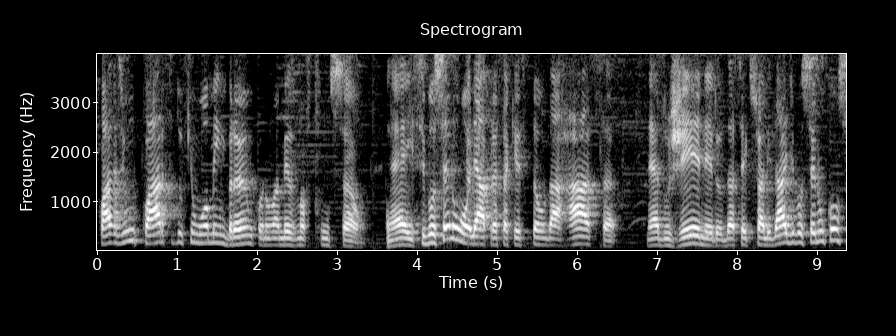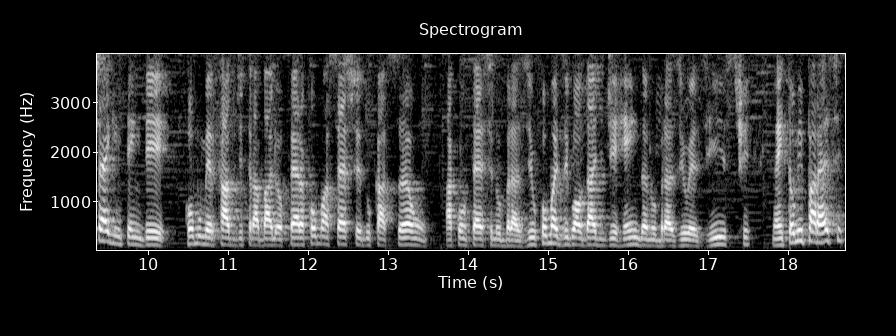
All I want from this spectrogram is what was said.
quase um quarto do que um homem branco numa mesma função. Né? E se você não olhar para essa questão da raça, né, do gênero, da sexualidade, você não consegue entender como o mercado de trabalho opera, como o acesso à educação acontece no Brasil, como a desigualdade de renda no Brasil existe. Né? Então, me parece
